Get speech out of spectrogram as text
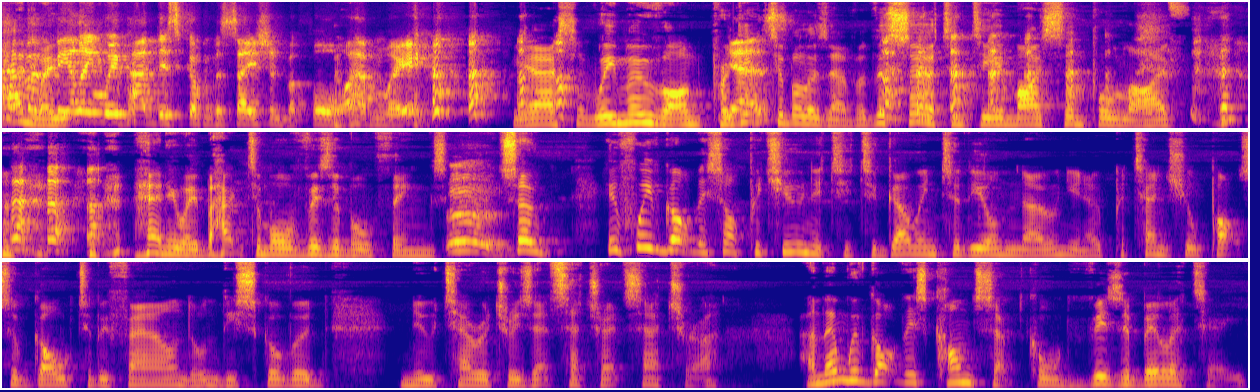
have anyway, a feeling we've had this conversation before, haven't we? yes, we move on. Predictable yes. as ever. The certainty in my simple life. anyway, back to more visible things. Mm. So, if we've got this opportunity to go into the unknown, you know, potential pots of gold to be found, undiscovered new territories, etc., etc., and then we've got this concept called visibility.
